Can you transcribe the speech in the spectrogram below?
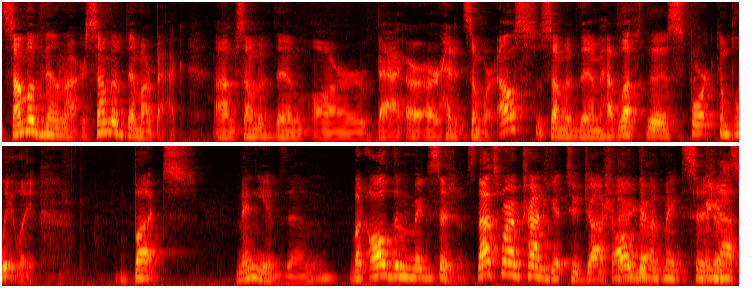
Some of them are some of them are back. Um, some of them are back are, are headed somewhere else. Some of them have left the sport completely. But many of them, but all of them have made decisions. That's where I'm trying to get to, Josh. All of them go. have made decisions.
